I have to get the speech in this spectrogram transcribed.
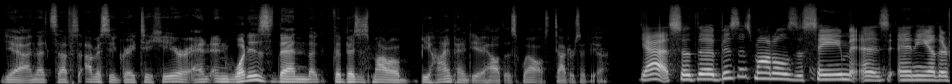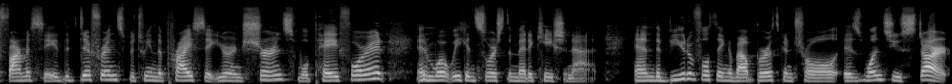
Yeah, and that's, that's obviously great to hear. And and what is then the, the business model behind Pandia Health as well, Dr. Sophia? Yeah, so the business model is the same as any other pharmacy. The difference between the price that your insurance will pay for it and what we can source the medication at. And the beautiful thing about birth control is once you start,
